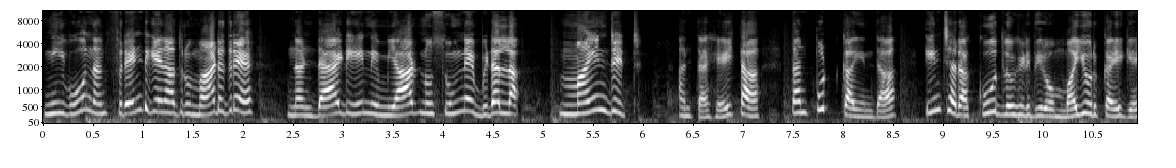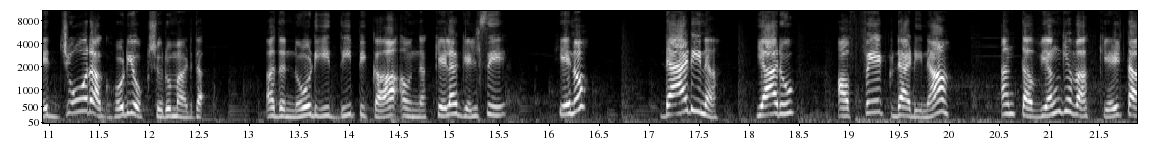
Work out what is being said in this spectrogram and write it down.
ನೀವು ನನ್ನ ಫ್ರೆಂಡ್ಗೇನಾದ್ರೂ ಮಾಡಿದ್ರೆ ನನ್ನ ಡ್ಯಾಡಿ ನಿಮ್ ಯಾರನ್ನೂ ಸುಮ್ಮನೆ ಬಿಡಲ್ಲ. ಮೈಂಡ್ ಇಟ್ ಅಂತ ಹೇಳ್ತಾ ತನ್ನ ಪುಟ್ ಕೈಯಿಂದ ಇಂಚರ ಕೂದ್ಲು ಹಿಡಿದಿರೋ ಮಯೂರ್ ಕೈಗೆ ಜೋರಾಗಿ ಹೊಡಿಯೋಕ್ ಶುರು ಮಾಡ್ದ. ಅದನ್ ನೋಡಿ ದೀಪಿಕಾ ಅವನ್ನ ಕೆಳಗಿಳಿಸಿ, ಏನೋ? ಡ್ಯಾಡಿನ ಯಾರು? ಆ ಫೇಕ್ ಡ್ಯಾಡಿನಾ ಅಂತ ವ್ಯಂಗ್ಯವಾಗಿ ಕೇಳ್ತಾ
